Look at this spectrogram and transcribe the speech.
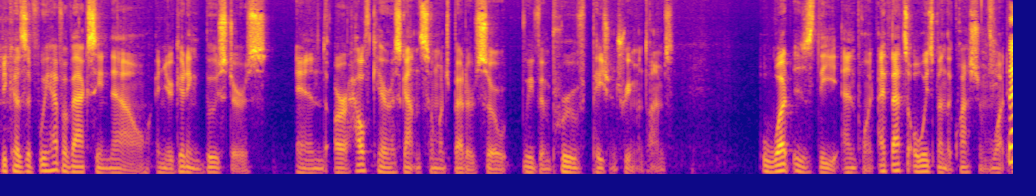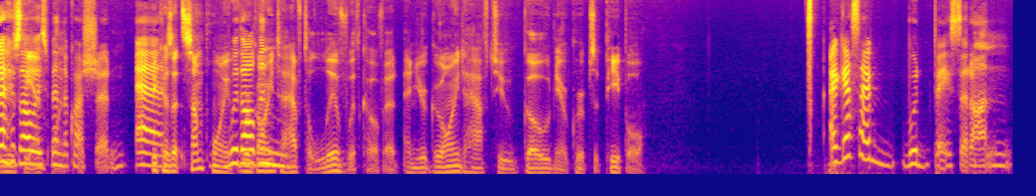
Because if we have a vaccine now and you're getting boosters and our healthcare has gotten so much better, so we've improved patient treatment times, what is the endpoint? That's always been the question. What That has always been the question. And because at some point we're all the going to have to live with COVID, and you're going to have to go near groups of people. I guess I would base it on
